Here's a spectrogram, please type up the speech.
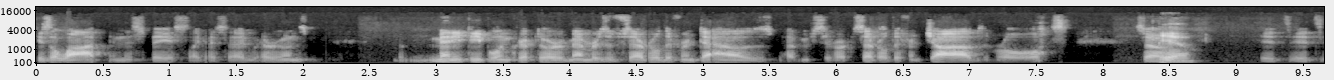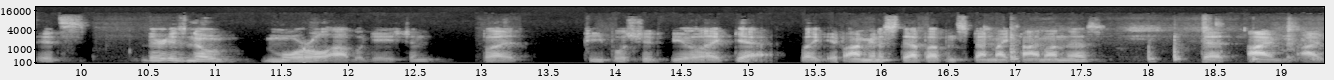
is a lot in this space. Like I said, everyone's many people in crypto are members of several different DAOs, have several different jobs and roles. So yeah, it's it's it's there is no moral obligation, but people should feel like yeah, like if I'm going to step up and spend my time on this, that I'm I,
